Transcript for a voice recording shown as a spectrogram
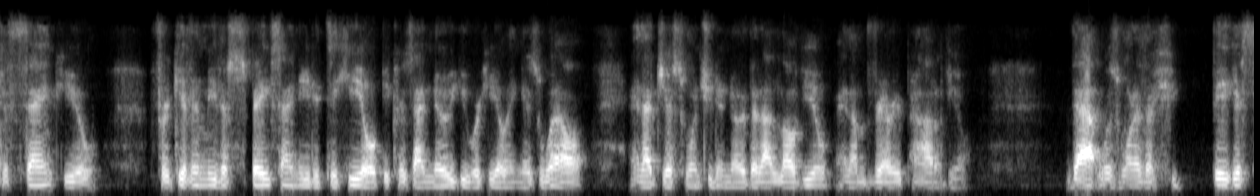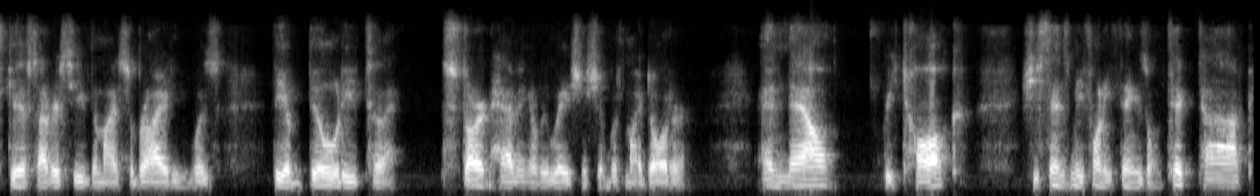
to thank you for giving me the space I needed to heal because I know you were healing as well. And I just want you to know that I love you and I'm very proud of you. That was one of the biggest gifts I received in my sobriety was the ability to start having a relationship with my daughter and now we talk. She sends me funny things on TikTok.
